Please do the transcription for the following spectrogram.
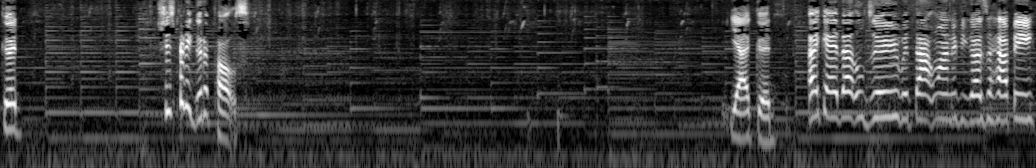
Good. She's pretty good at poles. Yeah, good. Okay, that'll do with that one if you guys are happy.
